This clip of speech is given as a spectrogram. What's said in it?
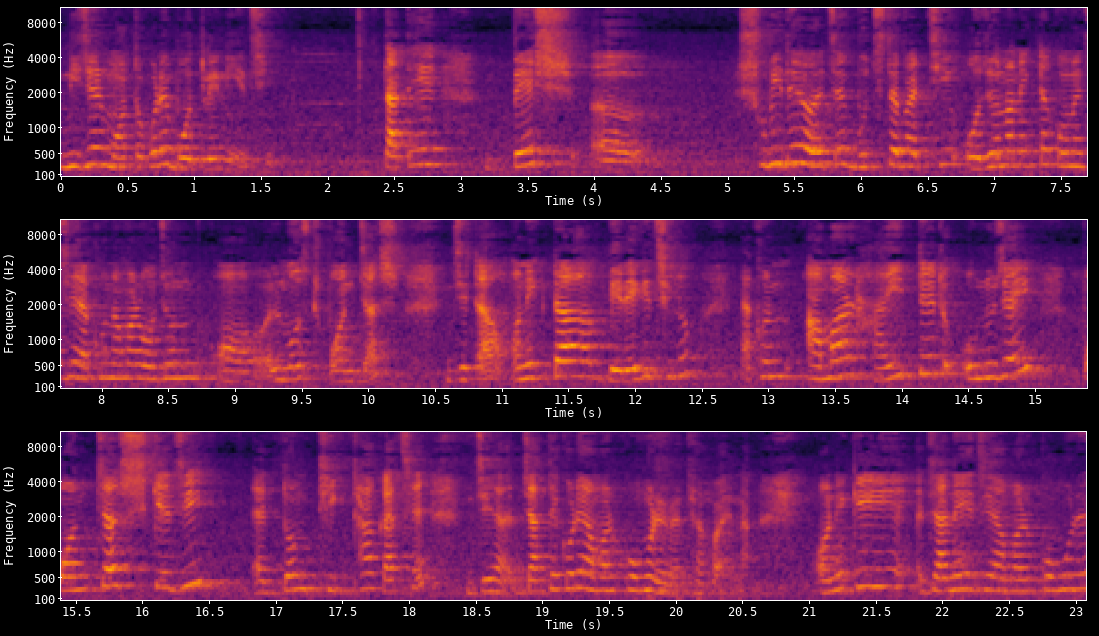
নিজের মতো করে বদলে নিয়েছি। তাতে বেশ সুবিধে হয়েছে, বুঝতে পারছি। ওজন অনেকটা কমেছে, এখন আমার ওজন অলমোস্ট পঞ্চাশ, যেটা অনেকটা বেড়ে গেছিল। এখন আমার হাইটের অনুযায়ী পঞ্চাশ কেজি একদম ঠিকঠাক আছে, যে, যাতে করে আমার কোমরে ব্যথা হয় না। অনেকেই জানে যে, আমার কোমরে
